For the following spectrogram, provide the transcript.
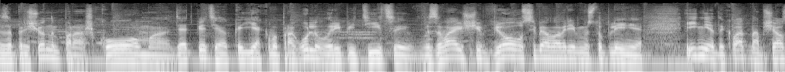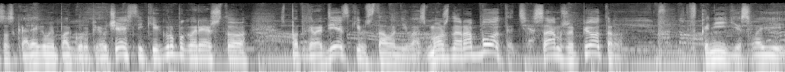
запрещенным порошком. Дядя Петя якобы прогуливал репетиции, вызывающе вел себя во время выступления и неадекватно общался с коллегами по группе. Участники группы говорят, что с Подгородецким стало невозможно работать. Сам же Петр в книге своей,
